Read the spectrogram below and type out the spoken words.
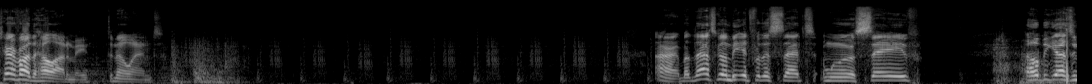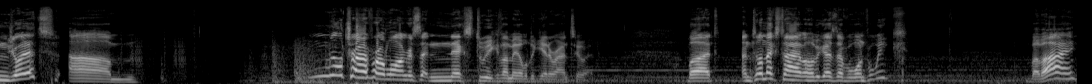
Terrified the hell out of me to no end. Alright, but that's going to be it for this set. I'm going to save. I hope you guys enjoyed it. Um, I'll try for a longer set next week if I'm able to get around to it. But until next time, I hope you guys have a wonderful week. Bye-bye.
